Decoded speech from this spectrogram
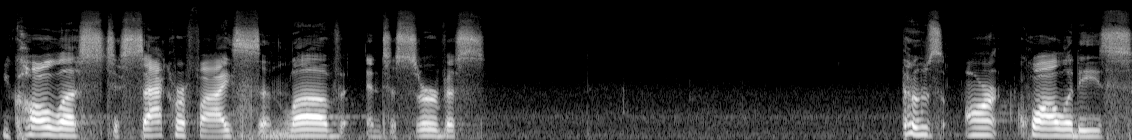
You call us to sacrifice and love and to service. Those aren't qualities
